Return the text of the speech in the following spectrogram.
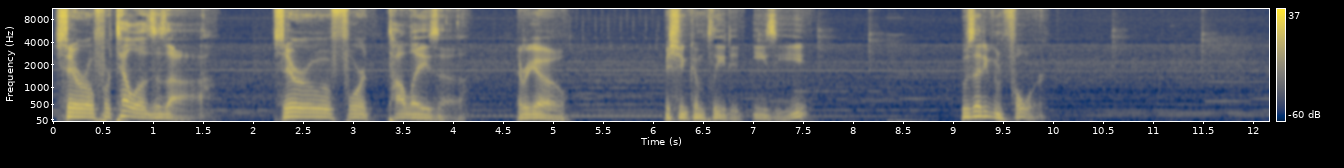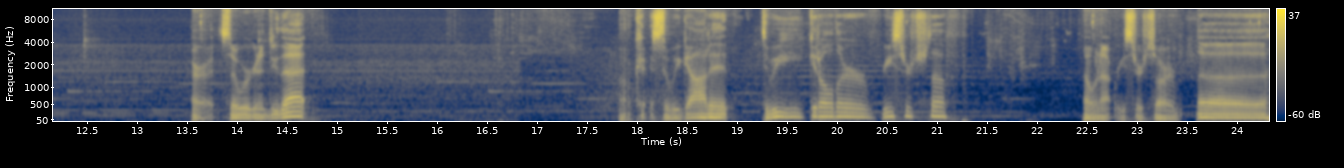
Cerro Fortaleza. Cerro Fortaleza. There we go. Mission completed. Easy. Who's that even for? Alright, so we're going to do that. Okay, so we got it. Did we get all their research stuff? Oh, not research, sorry. Uh,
